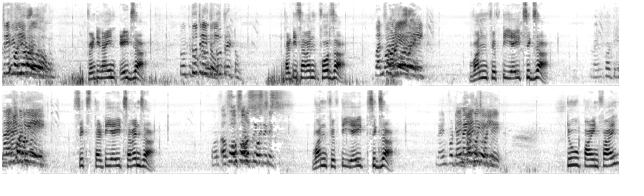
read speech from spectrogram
342. 29 8 za, 232. 37 4 za, 148. 158 6 za, 948. 638 7 za, 446. 158 6 za, 948. 2.5,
